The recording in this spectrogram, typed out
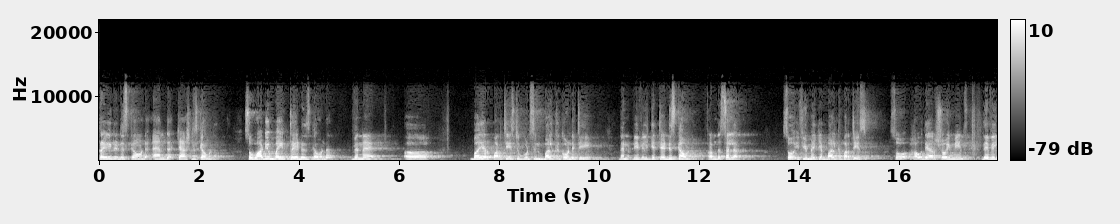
trade discount and cash discount. So what do you by trade discount? When a uh, buyer purchased goods in bulk quantity, then we will get a discount from the seller. So if you make a bulk purchase, so how they are showing means they will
